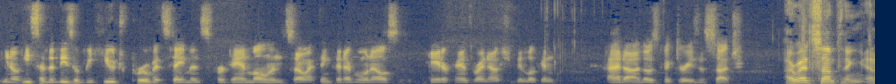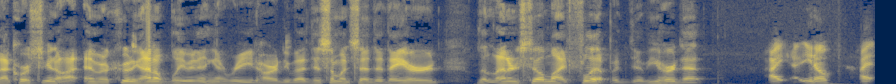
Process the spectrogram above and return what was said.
you know, he said that these would be huge prove it statements for Dan Mullen. So I think that everyone else, Gator fans right now, should be looking at uh, those victories as such. I read something, and of course, you know, I- in recruiting, I don't believe anything I read hardly, but just someone said that they heard that Leonard still might flip. Have you heard that? I, you know, I,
